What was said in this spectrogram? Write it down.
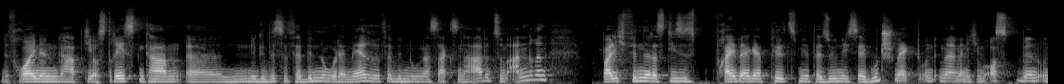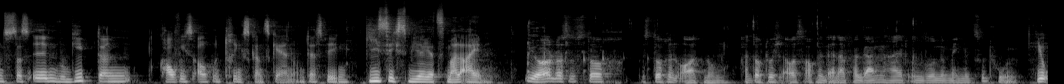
eine Freundin gehabt, die aus Dresden kam, äh, eine gewisse Verbindung oder mehrere Verbindungen nach Sachsen habe. Zum anderen, weil ich finde, dass dieses Freiberger Pilz mir persönlich sehr gut schmeckt und immer wenn ich im Osten bin und es das irgendwo gibt, dann kaufe ich es auch und trinke es ganz gerne. Und deswegen gieße ich es mir jetzt mal ein. Ja, das ist doch, ist doch in Ordnung. Hat doch durchaus auch mit deiner Vergangenheit und so eine Menge zu tun. Jo.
